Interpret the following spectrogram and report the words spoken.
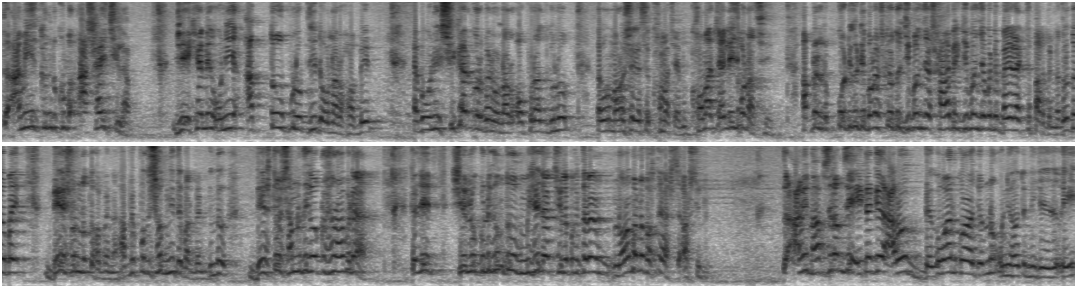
তো আমি কিন্তু খুব আশায় ছিলাম যে এখানে উনি আত্ম উপলব্ধিটা ওনার হবে এবং উনি স্বীকার করবেন ওনার অপরাধগুলো এবং মানুষের কাছে ক্ষমা চাইবেন ক্ষমা চাইলেই যেমন আছে। আপনার কোটি কোটি মানুষকে তো জীবন যা স্বাভাবিক জীবনযাপনে বাইরে রাখতে পারবেন না। তো ভাই দেশ উন্নত হবে না। আপনি প্রতিশোধ নিতে পারবেন। কিন্তু দেশ তো সামনে থেকে অগ্রসর হবে না। কাজে সেই লোকগুলি কিন্তু মিশে যাচ্ছিল এবং তারা নর্মাল অবস্থায় আসছে আসছিল। আমি ভাবছিলাম যে এটাকে আরও বেগবান করার জন্য উনি হয়তো নিজে এই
